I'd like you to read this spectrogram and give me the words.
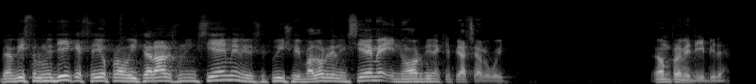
Abbiamo visto lunedì che se io provo a iterare su un insieme mi restituisce i valori dell'insieme in ordine che piace a lui, non prevedibile.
